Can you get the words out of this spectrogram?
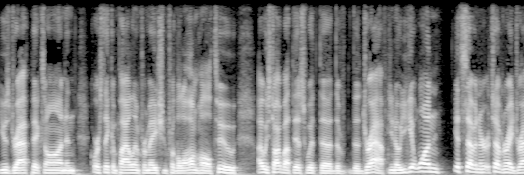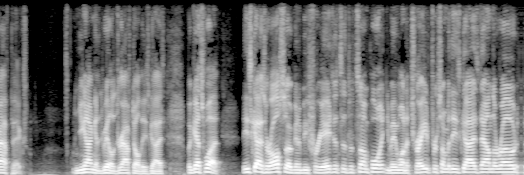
use draft picks on, and of course, they compile information for the long haul too. I always talk about this with the the, the draft. You know, you get one, you get seven or seven or eight draft picks. You're not going to be able to draft all these guys. But guess what? These guys are also going to be free agents at some point. You may want to trade for some of these guys down the road.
